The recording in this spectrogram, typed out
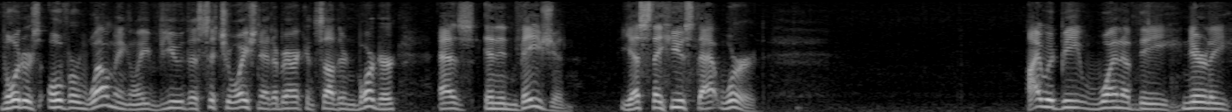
voters overwhelmingly view the situation at American southern border as an invasion. Yes, they used that word. I would be one of the nearly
